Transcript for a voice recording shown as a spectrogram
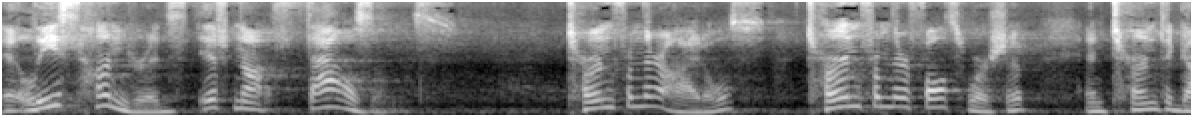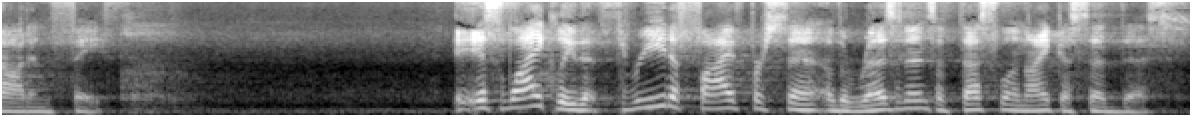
at least hundreds, if not thousands, turn from their idols, turn from their false worship, and turn to God in faith. It's likely that 3 to 5% of the residents of Thessalonica said this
